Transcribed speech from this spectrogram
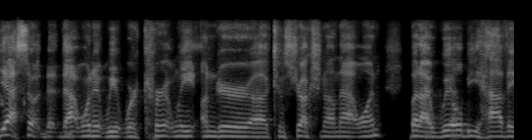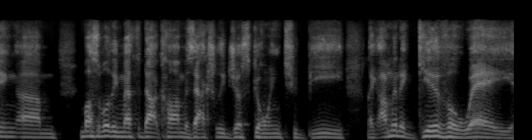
yeah so th- that one we, we're currently under uh, construction on that one but i will be having um musclebuildingmethod.com is actually just going to be like i'm going to give away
